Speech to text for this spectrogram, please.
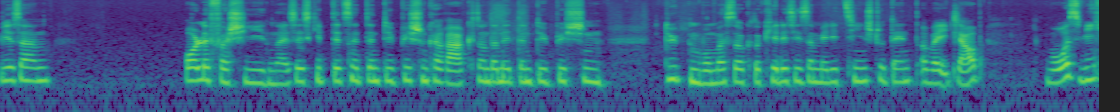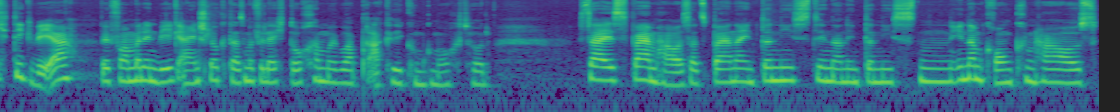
wir sind alle verschieden. Also es gibt jetzt nicht den typischen Charakter und auch nicht den typischen Typen, wo man sagt, okay, das ist ein Medizinstudent. Aber ich glaube, was wichtig wäre, bevor man den Weg einschlägt, dass man vielleicht doch einmal ein Praktikum gemacht hat sei es beim Hausarzt, bei einer Internistin, einem Internisten, in einem Krankenhaus,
